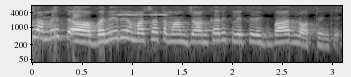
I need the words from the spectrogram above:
अमित बने रहे हमारे साथ तमाम जानकारी के लिए, फिर एक बार लौटेंगे।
